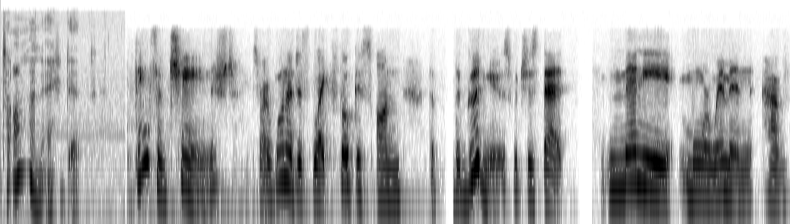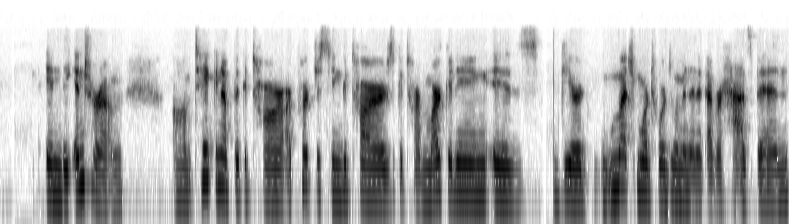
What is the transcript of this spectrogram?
dominated? Things have changed. So I want to just like focus on the, the good news, which is that many more women have, in the interim, um, taken up the guitar, are purchasing guitars. Guitar marketing is geared much more towards women than it ever has been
